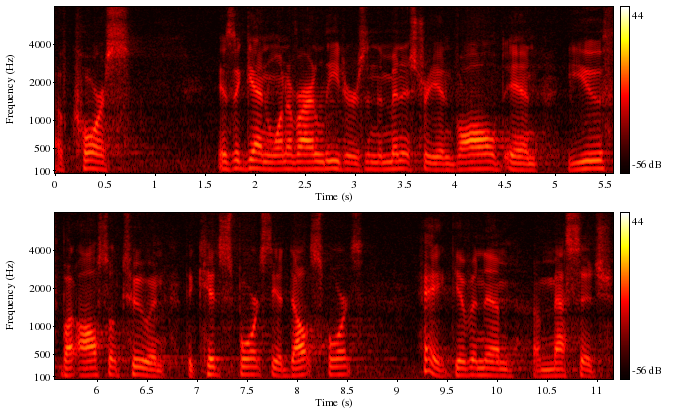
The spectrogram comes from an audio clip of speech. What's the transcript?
of course, is again one of our leaders in the ministry involved in youth, but also too in the kids' sports, the adult sports. Hey, giving them a message,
